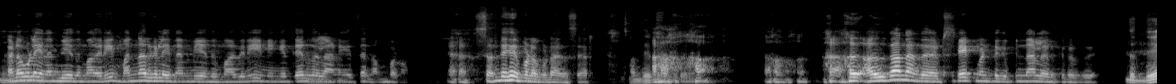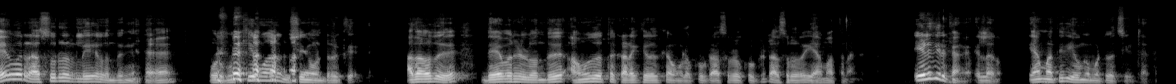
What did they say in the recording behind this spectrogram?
கடவுளை நம்பியது மாதிரி மன்னர்களை நம்பியது மாதிரி நீங்க தேர்தல் ஆணையத்தை நம்பணும். சந்தேகப்படக்கூடாது சார் அதுதான் அந்த ஸ்டேட்மெண்ட்டுக்கு பின்னால இருக்கிறது. இந்த தேவர் அசுரர்லயே வந்துங்க ஒரு முக்கியமான விஷயம் ஒன்று இருக்கு. அதாவது தேவர்கள் வந்து அமுதத்தை கிடைக்கிறதுக்கு அவங்கள கூப்பிட்டு அசுரரை கூப்பிட்டு அசுரரை ஏமாத்தினாங்க. எழுதியிருக்காங்க எல்லாரும். ஏமாத்தி இவங்க மட்டும் வச்சுக்கிட்டாங்க.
